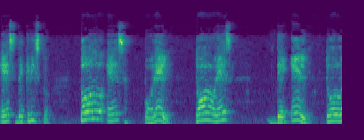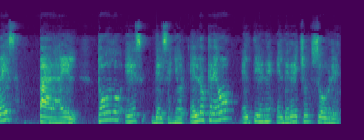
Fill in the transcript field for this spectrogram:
es de Cristo, todo es por Él, todo es de Él, todo es para Él, todo es del Señor. Él lo creó, Él tiene el derecho sobre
